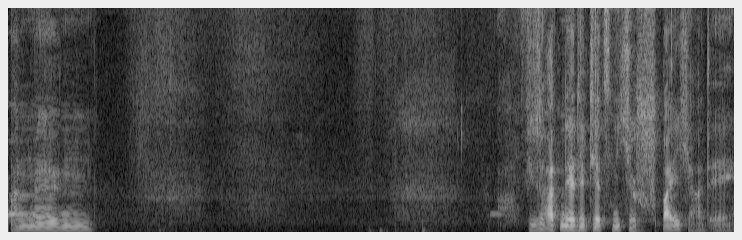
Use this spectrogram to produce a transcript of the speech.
Anmelden. Wieso hatten der das jetzt nicht gespeichert, ey?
